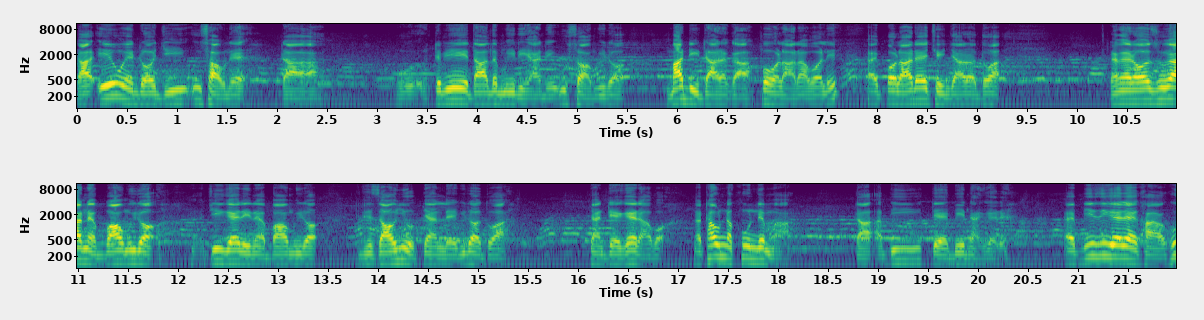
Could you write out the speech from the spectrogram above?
ဒါအင်းဝင်တော်ကြီးဥဆောင်တဲ့ဒါဟိုတပြေးသားသမီးတွေကနေဥဆောင်ပြီးတော့မတ္တိတာရကပေါ်လာတာပေါ့လေအဲပေါ်လာတဲ့အချိန်ကျတော့သူကနိုင်ငံတော်ဆိုရနဲ့ပေါင်းပြီးတော့အ ကြီးအကဲတွေနဲ့ပေါင်းပြီးတော့ဒီဇောင်းကြီးကိုပြန်လဲပြီးတော့သူကပြန်တည်ခဲ့တာပေါ့2002ခုနှစ်မှာဒါအပြီးတည်ပေးနိုင်ခဲ့တယ်အဲပြီးစီးခဲ့တဲ့အခါအခု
